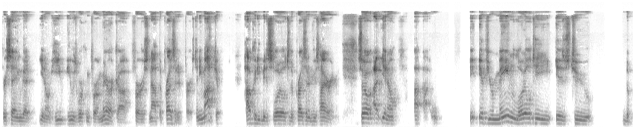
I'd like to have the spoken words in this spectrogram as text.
for saying that you know he he was working for America first, not the president first, and he mocked him. How could he be disloyal to the president who's hiring him? So uh, you know, uh, if your main loyalty is to the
